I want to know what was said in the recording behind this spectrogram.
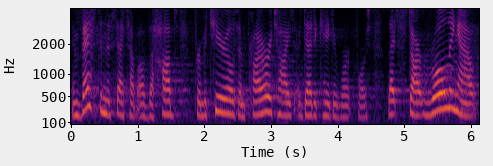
invest in the setup of the hubs for materials and prioritise a dedicated workforce. Let's start rolling out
